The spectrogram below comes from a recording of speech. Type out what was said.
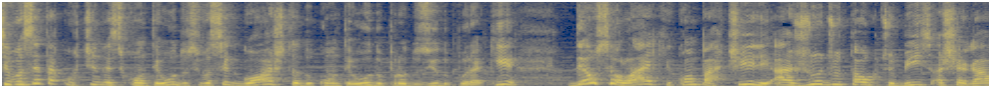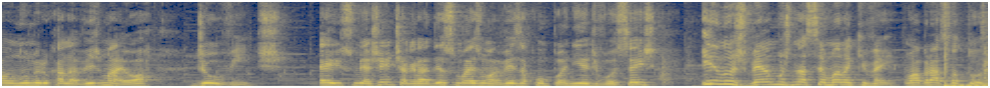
Se você está curtindo esse conteúdo, se você gosta do conteúdo produzido por aqui, dê o seu like, compartilhe, ajude o Talk to Biz a chegar a um número cada vez maior de ouvintes. É isso, minha gente. Agradeço mais uma vez a companhia de vocês e nos vemos na semana que vem. Um abraço a todos.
